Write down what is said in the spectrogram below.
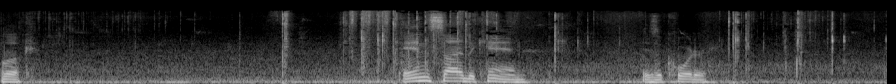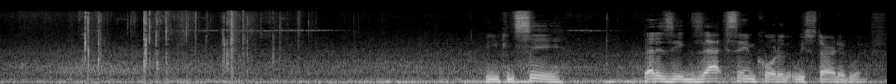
look, inside the can is a quarter. And you can see that is the exact same quarter that we started with.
